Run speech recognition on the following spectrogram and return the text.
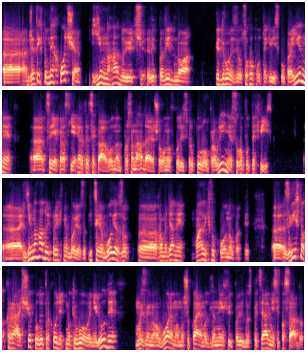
Е, для тих, хто не хоче, їм нагадують відповідно підрозділ сухопутних військ України. Е, Це якраз є РТЦК. Воно просто нагадає, що воно входить в структуру управління сухопутних військ. Е, Їм нагадують про їхній обов'язок, і цей обов'язок громадяни мають виконувати. Звісно, краще, коли приходять мотивовані люди. Ми з ними говоримо, ми шукаємо для них відповідну спеціальність і посаду.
